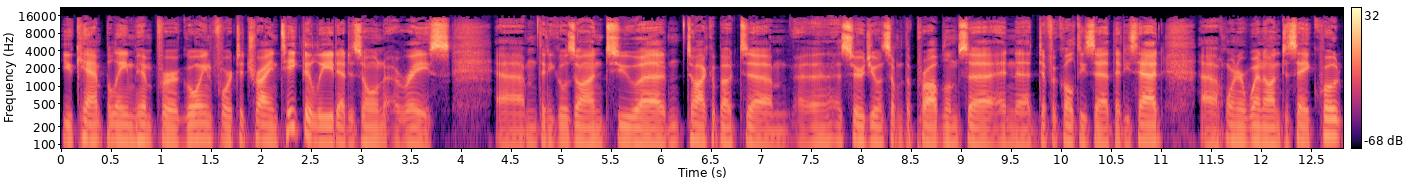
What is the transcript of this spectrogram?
You can't blame him for going for it to try and take the lead at his own race." Um, then he goes on to uh, talk about um, uh, Sergio and some of the problems uh, and difficulties that he's had. Horner went on to say, "quote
